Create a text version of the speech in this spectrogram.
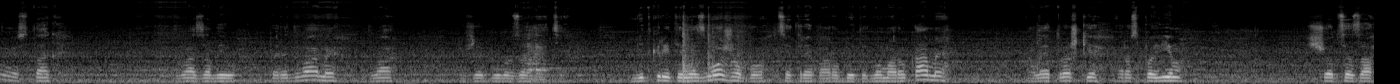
Ну, ось так. Два залив перед вами, два вже було залиті. Відкрити не зможу, бо це треба робити двома руками, але трошки розповім, що це за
